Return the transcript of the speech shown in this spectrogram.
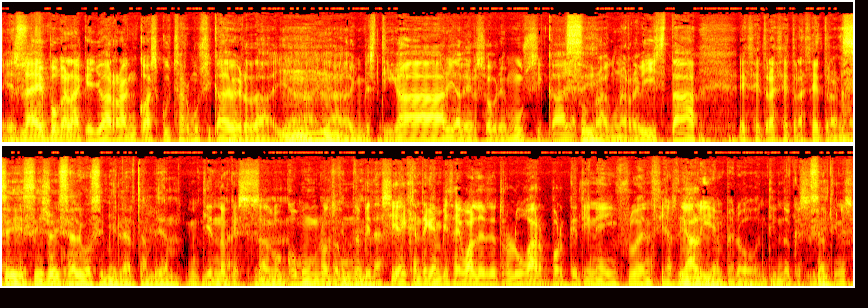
Es la época en la que yo arranco a escuchar música de verdad, y a, investigar, y a leer sobre música, y a comprar alguna revista, etcétera, etcétera, etcétera, ¿no? Sí, sí, yo hice algo similar también. Entiendo que es algo común, ¿no? Todo el mundo empieza así. Hay gente que empieza igual desde otro lugar porque tiene influencias de alguien, pero entiendo que si no tienes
